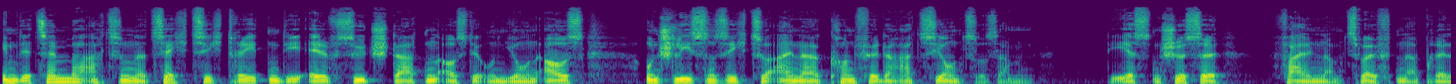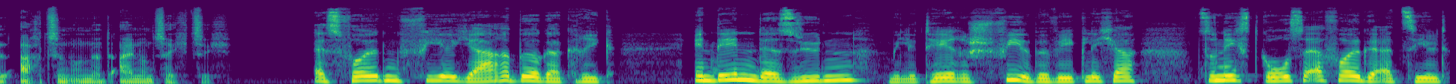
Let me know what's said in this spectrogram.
Im Dezember 1860 treten die elf Südstaaten aus der Union aus und schließen sich zu einer Konföderation zusammen. Die ersten Schüsse fallen am 12. April 1861. Es folgen vier Jahre Bürgerkrieg, in denen der Süden, militärisch viel beweglicher, zunächst große Erfolge erzielt,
